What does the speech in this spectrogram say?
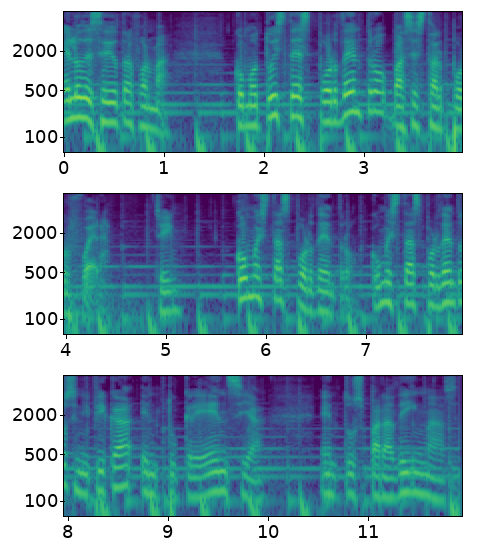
Él lo decía de otra forma. Como tú estés por dentro, vas a estar por fuera. ¿Sí? ¿Cómo estás por dentro? ¿Cómo estás por dentro significa en tu creencia, en tus paradigmas,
